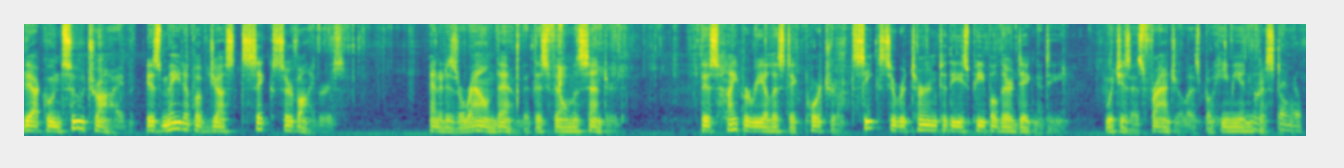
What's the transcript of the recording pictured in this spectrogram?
The Akuntsu tribe is made up of just six survivors, and it is around them that this film is centered. This hyper-realistic portrait seeks to return to these people their dignity, which is as fragile as bohemian crystal.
